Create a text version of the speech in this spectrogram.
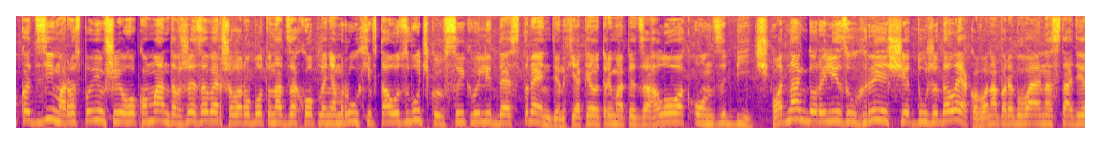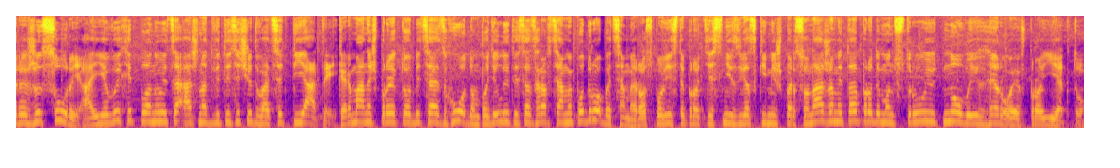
Кодзіма розповів, що його команда вже завершила роботу над захопленням рухів та озвучкою в сиквелі Death Stranding, яке отримав підзаголовок On the Beach. Однак до релізу гри ще дуже далеко. Вона перебуває на стадії режисури, а її вихід планується аж на 2025. Керманич проєкту обіцяє згодом поділитися з гравцями подробицями, розповісти про тісні зв'язки між персонажами та продемонструють нових героїв проєкту.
